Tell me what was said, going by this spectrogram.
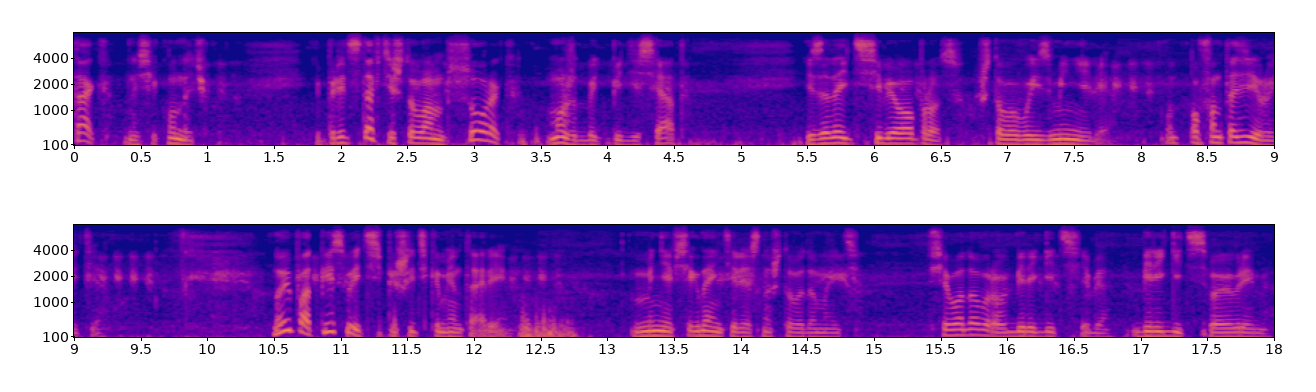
Так, на секундочку. И представьте, что вам 40, может быть 50. И задайте себе вопрос, что бы вы изменили. Вот пофантазируйте. Ну и подписывайтесь, пишите комментарии. Мне всегда интересно, что вы думаете. Всего доброго, берегите себя, берегите свое время.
